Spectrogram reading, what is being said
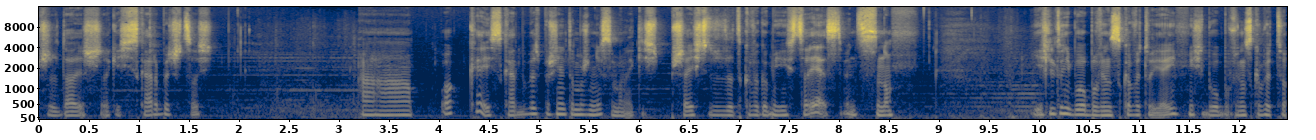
Czy dajesz jakieś skarby, czy coś? A okej, okay, skarby bezpośrednio to może nie są, ale jakieś przejście do dodatkowego miejsca jest, więc no... Jeśli to nie było obowiązkowe, to jej. Jeśli było obowiązkowe, to...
